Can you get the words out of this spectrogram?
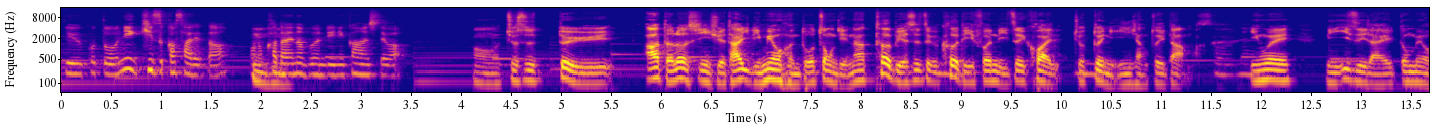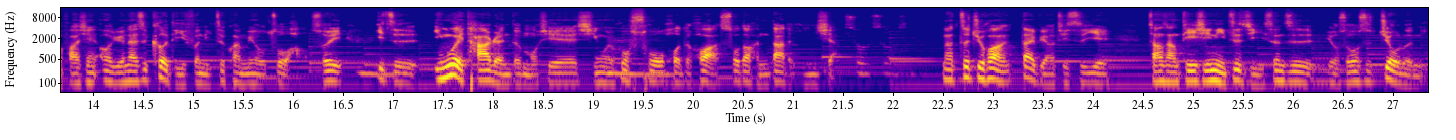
っていうことに気づかされた。この課題の分離に関しては。哦、就是对于阿德勒心理学，它里面有很多重点，那特别是这个课题分离这一块，就对你影响最大嘛。そうね。因为你一直以来都没有发现，哦，原来是课题分离这块没有做好，所以うん一直因为他人的某些行为或嗯说或的话受到很大的影响。そうそうそう那这句话代表其实也常常提醒你自己，甚至有时候是救了你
